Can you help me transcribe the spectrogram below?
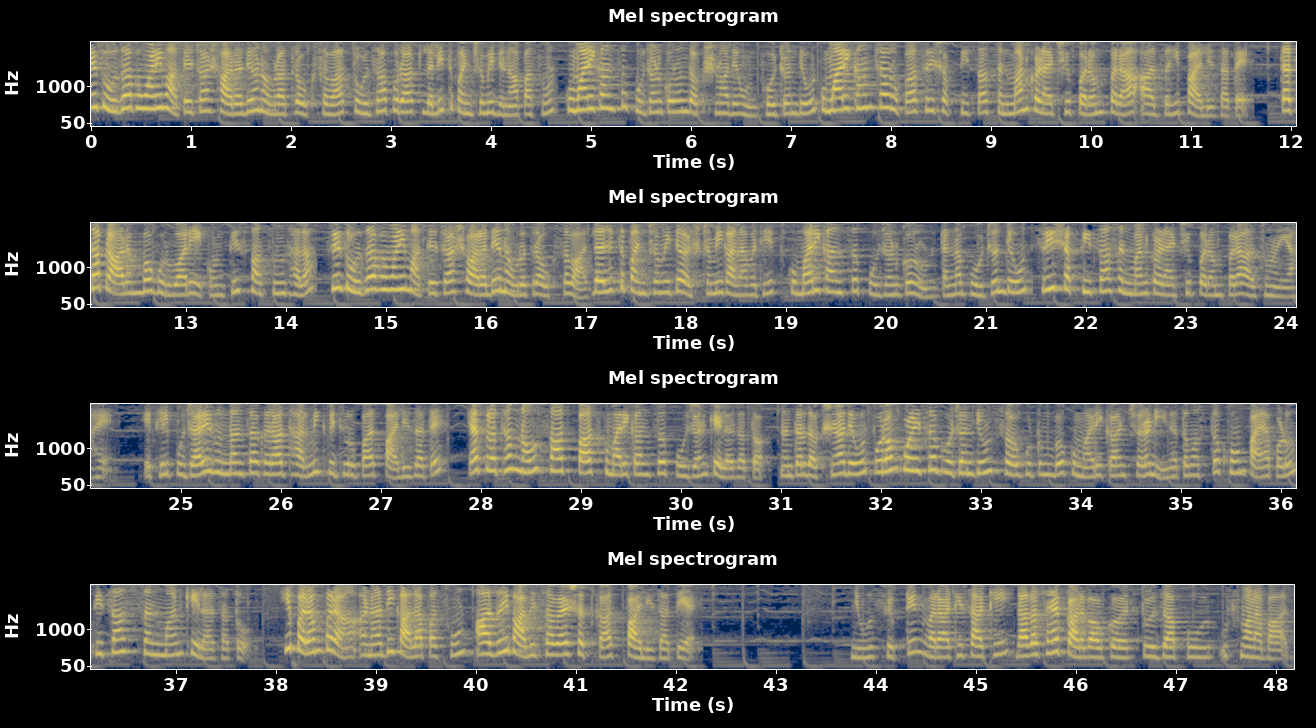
श्री तुळजाभवानी मातेच्या शारदीय नवरात्र उत्सवात तुळजापुरात ललित पंचमी दिनापासून कुमारिकांचं पूजन करून दक्षिणा देऊन भोजन देऊन कुमारिकांच्या रूपाश्री शक्तीचा सन्मान करण्याची परंपरा आजही पाळली जाते. त्याचा प्रारंभ गुरुवारी एकोणतीसपासून झाला. श्री तुळजाभवानी मातेच्या शारदीय नवरात्र उत्सवात ललित पंचमी ते अष्टमी कालावधीत कुमारिकांचं पूजन करून त्यांना भोजन देऊन श्री शक्तीचा सन्मान करण्याची परंपरा अजूनही आहे. येथील पुजारी वृंदांचा घरात धार्मिक विधिरूपात पाली जाते. यात प्रथम नऊ सात पाच कुमारिकांचं पूजन केलं जातं. नंतर दक्षिणा देऊन पुरणपोळीचं भोजन देऊन सहकुटुंब कुमारिकांचरणी नतमस्तक होऊन पाया पडून तिचा सन्मान केला जातो. ही परंपरा अनादी कालापासून आजही बावीसाव्या शतकात पाळली जाते. न्यूज फिफ्टीन मराठीसाठी दादासाहेब काडगावकर तुळजापूर उस्मानाबाद.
